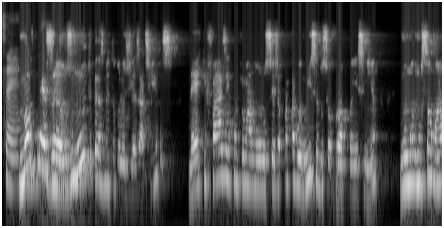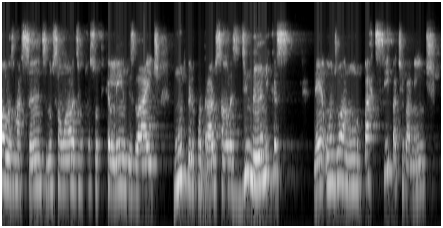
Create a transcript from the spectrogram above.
Certo. Nós prezamos muito pelas metodologias ativas, né, que fazem com que o aluno seja protagonista do seu próprio conhecimento. Não, não, são aulas maçantes, não são aulas em que o professor fica lendo slide, muito pelo contrário, são aulas dinâmicas, né, onde o aluno participa ativamente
